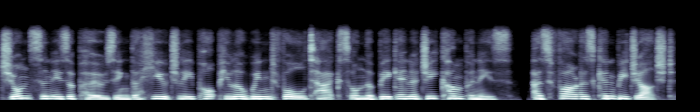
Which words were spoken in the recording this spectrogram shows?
Johnson is opposing the hugely popular windfall tax on the big energy companies, as far as can be judged,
